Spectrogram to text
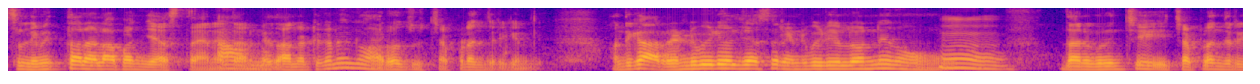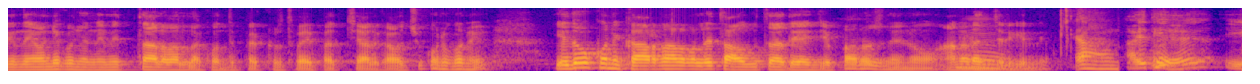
అసలు నిమిత్తాలు ఎలా పనిచేస్తాయనే దాని మీద అన్నట్టుగా నేను ఆ రోజు చెప్పడం జరిగింది. అందుకే ఆ రెండు వీడియోలు చేస్తే రెండు వీడియోలో నేను దాని గురించి చెప్పడం జరిగింది. ఏమంటే కొంచెం నిమిత్తాల వల్ల కొంత ప్రకృతి వైపత్యాలు కావచ్చు కొన్ని కొన్ని ఏదో కొన్ని కారణాల వల్ల అయితే ఆగుతుంది అని చెప్పి ఆ రోజు నేను అనడం జరిగింది. అయితే ఈ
